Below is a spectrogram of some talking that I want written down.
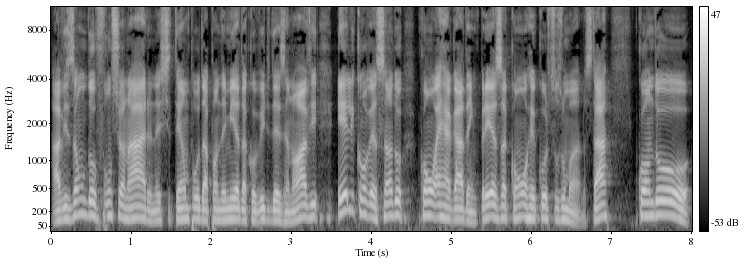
A visão do funcionário neste tempo da pandemia da Covid-19, ele conversando com o RH da empresa, com os recursos humanos, tá? Quando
